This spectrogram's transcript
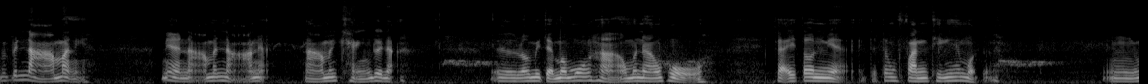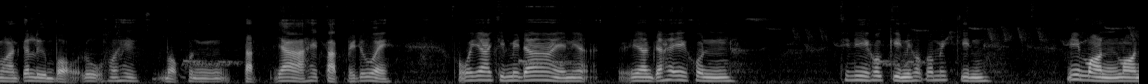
มันเป็นหนามอะนี่เนี่ยหนามมันหนาเนี่ยหนามันแข็งด้วยนะเออเรามีแต่มะม่วงหาวมะนาวโหกับไอ้ต้นเนี่ย จะต้องฟันทิ้งให้หมดอืมวานก็ลืมบอกลูกเขาให้บอกคนตัดหญ้าให้ตัดไปด้วย เพราะว่าหญ้ากินไม่ได้เนี่ยพยายามจะให้คนที่นี่เขากินเขาก็ไม่กิน นี่มอนมอน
